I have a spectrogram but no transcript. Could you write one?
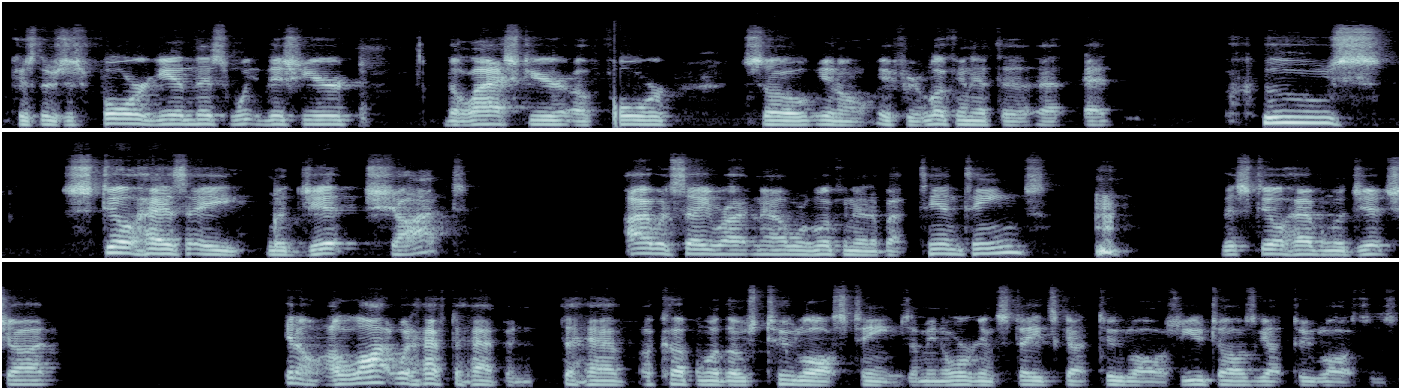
because there's just four again this week, this year, the last year of four. So, you know, if you're looking at the, at, at who's, still has a legit shot, I would say right now we're looking at about 10 teams that still have a legit shot. You know, a lot would have to happen to have a couple of those two loss teams. I mean, Oregon State's got two losses, Utah's got two losses,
